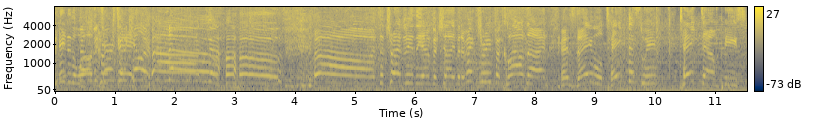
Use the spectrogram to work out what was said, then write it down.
into the wall. the turn's gonna kill her. Oh, no! Oh, ah, it's a tragedy at the end for Shelly, but a victory for Cloud9 as they will take the sweep, take down Peace,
